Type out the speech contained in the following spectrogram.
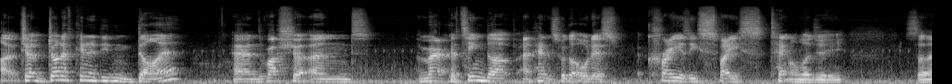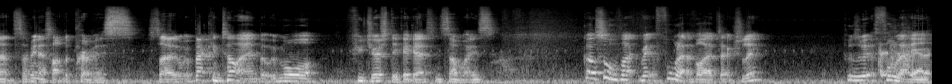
Uh, John John F. Kennedy didn't die, and Russia and America teamed up, and hence we got all this crazy space technology. So that's I think that's like the premise. So we're back in time, but we're more futuristic, I guess, in some ways. Got sort of like a bit of Fallout vibes actually. Feels a bit Fallout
